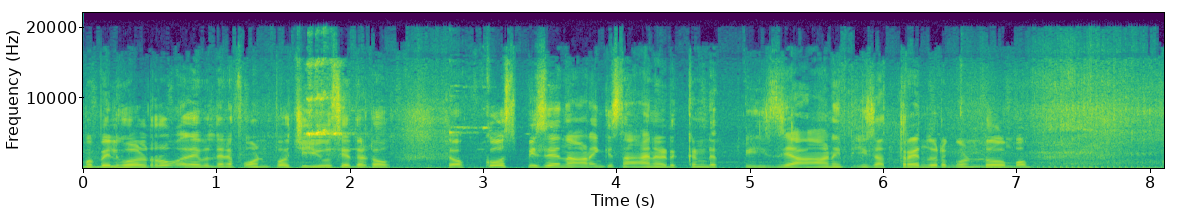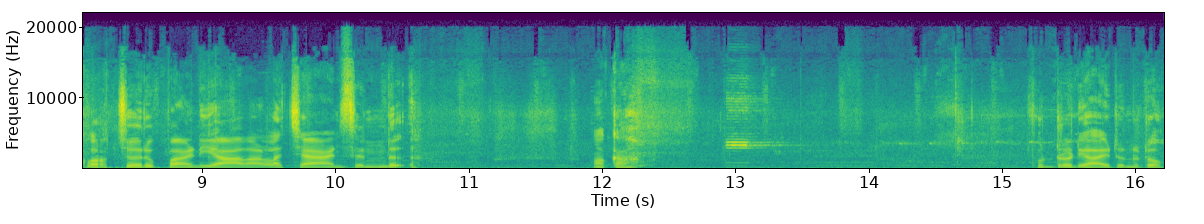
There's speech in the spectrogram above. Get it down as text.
മൊബൈൽ ഹോൾഡറും അതേപോലെ തന്നെ ഫോൺ പോച്ച് യൂസ് ചെയ്തട്ടോ ലൊക്കോസ് പിസ എന്നാണ് എനിക്ക് സാധനം എടുക്കേണ്ടത് പിസ ആണ്. പിസ അത്രയും ദൂരം കൊണ്ടുപോകുമ്പം കുറച്ചൊരു പണിയാവാനുള്ള ചാൻസ് ഉണ്ട്. നോക്കാം. ഫുഡ് റെഡി ആയിട്ടുണ്ട് കേട്ടോ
